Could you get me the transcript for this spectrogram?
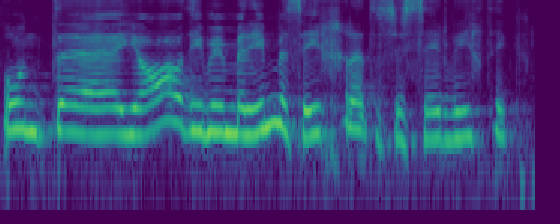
und äh, ja, die müssen wir immer sichern, das ist sehr wichtig.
